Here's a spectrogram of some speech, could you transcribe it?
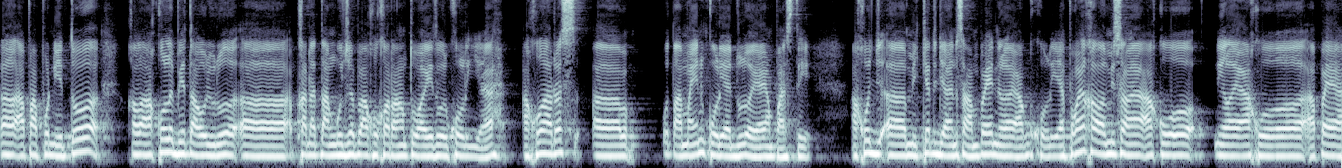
eh, apa pun itu kalau aku lebih tahu dulu eh, karena tanggung jawab aku ke orang tua itu kuliah aku harus eh, utamain kuliah dulu ya yang pasti. Aku eh, mikir jangan sampai nilai aku kuliah. Pokoknya kalau misalnya aku nilai aku apa ya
